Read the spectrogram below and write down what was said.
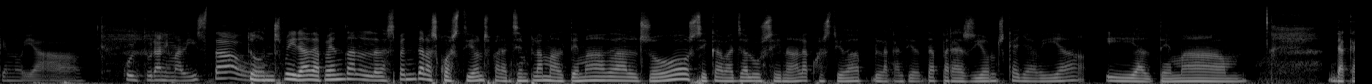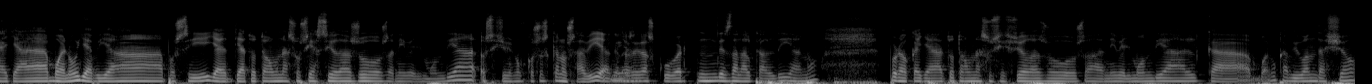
que no hi ha cultura animalista? O... Doncs mira, depèn de, depèn de les qüestions. Per exemple, amb el tema del zoo sí que vaig al·lucinar la qüestió de la quantitat de pressions que hi havia i el tema de que ja, bueno, hi havia, pues sí, hi ha, hi ha tota una associació de zoos a nivell mundial, o sigui, són coses que no sabia, que les he descobert des de l'alcaldia, no? però que hi ha tota una associació de zoos a nivell mundial que, bueno, que viuen d'això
